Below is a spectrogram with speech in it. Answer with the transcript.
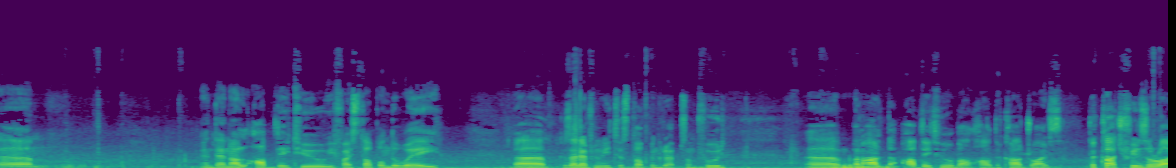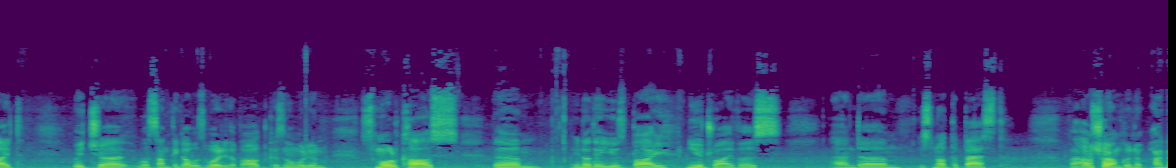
um, and then I'll update you if I stop on the way because uh, I definitely need to stop and grab some food. Um, but I'll update you about how the car drives. The clutch feels alright which uh, was something I was worried about because normally on small cars um, you know they're used by new drivers and um, it's not the best. But I'm sure I'm gonna I,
